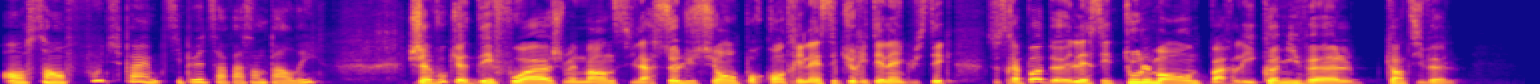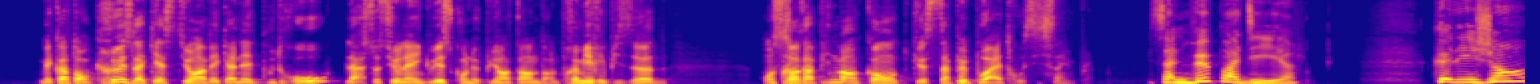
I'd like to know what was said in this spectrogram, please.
On s'en fout tu pas un petit peu de sa façon de parler? J'avoue que des fois, je me demande si la solution pour contrer l'insécurité linguistique, ce serait pas de laisser tout le monde parler comme ils veulent, quand ils veulent. Mais quand on creuse la question avec Annette Boudreau, la sociolinguiste qu'on a pu entendre dans le premier épisode, on se rend rapidement compte que ça peut pas être aussi simple. Ça ne veut pas dire que les gens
